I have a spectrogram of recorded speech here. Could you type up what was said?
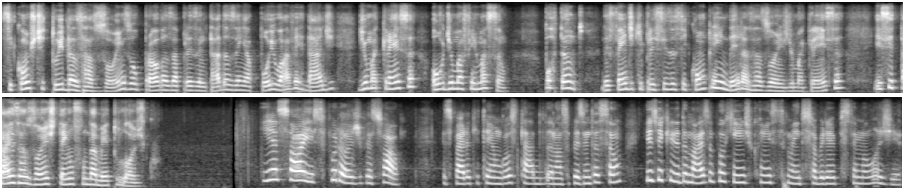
se constitui das razões ou provas apresentadas em apoio à verdade de uma crença ou de uma afirmação. Portanto, defende que precisa se compreender as razões de uma crença e se tais razões têm um fundamento lógico. E é só isso por hoje, pessoal. Espero que tenham gostado da nossa apresentação e adquirido mais um pouquinho de conhecimento sobre epistemologia.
